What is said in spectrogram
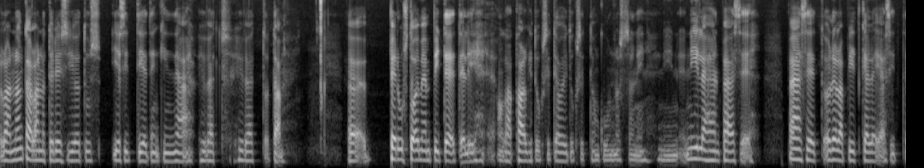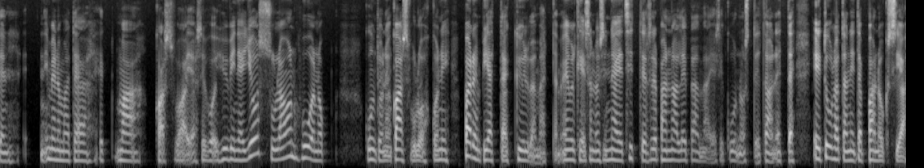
lannan tai lannoitteiden sijoitus. Ja sitten tietenkin nämä hyvät, hyvät tota, perustoimenpiteet, eli kalkitukset ja ojitukset on kunnossa, niin, niin niillähän pääsee, pääsee todella pitkälle. Ja sitten nimenomaan tämä, että maa kasvaa ja se voi hyvin. Ja jos sulla on huono kuntoinen kasvulohko, niin parempi jättää kylvämättä. Mä melkein sanoisin näin, että sitten se pannaan lepäämään ja se kunnostetaan, että ei tuhlata niitä panoksia.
